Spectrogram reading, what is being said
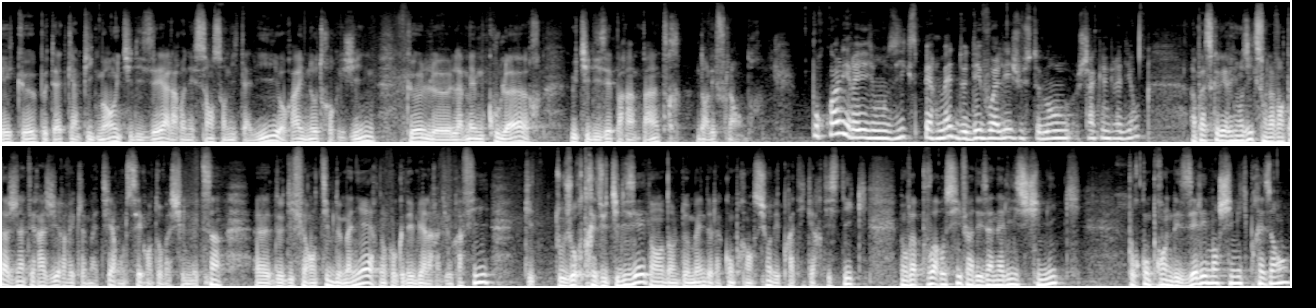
et que peut-être qu'un pigment utilisé à la Renaissance en Italie aura une autre origine que la même couleur utilisée par un peintre dans les Flandres. Pourquoi les rayons X permettent de dévoiler justement chaque ingrédient? Ah, Parce que les rayons X ont l'avantage d'interagir avec la matière, on le sait quand on va chez le médecin, euh, de différents types de manières. Donc on connaît bien la radiographie, qui est toujours très utilisée dans, dans le domaine de la compréhension des pratiques artistiques. Mais on va pouvoir aussi faire des analyses chimiques pour comprendre les éléments chimiques présents,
